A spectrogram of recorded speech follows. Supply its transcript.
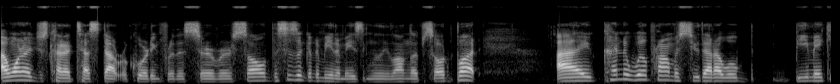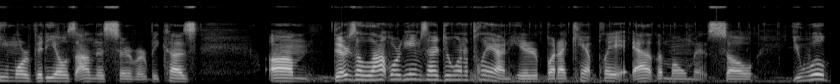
I want to just kind of test out recording for this server. So this isn't going to be an amazingly long episode, but I kind of will promise you that I will be making more videos on this server because um, there's a lot more games that I do want to play on here, but I can't play at the moment. So you will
